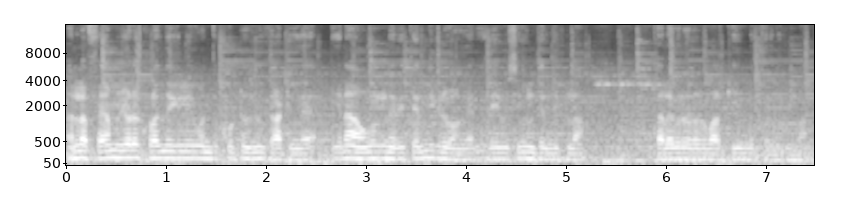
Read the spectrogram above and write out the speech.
நல்லா ஃபேமிலியோட குழந்தைகளையும் வந்து கூட்டு வந்து காட்டுங்க. ஏன்னா அவங்களுக்கு நிறைய தெரிஞ்சுக்கிடுவாங்க. நிறைய விஷயங்கள் தெரிஞ்சுக்கலாம். தலைவரோட வாழ்க்கையும் தெரிஞ்சுக்கலாம்.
